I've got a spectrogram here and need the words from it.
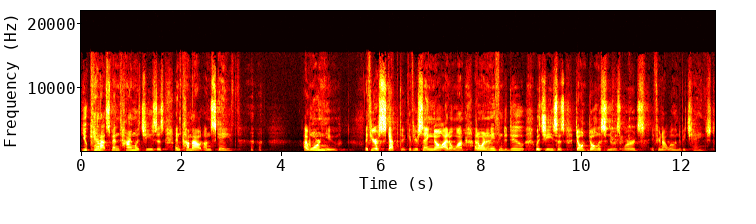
you cannot spend time with Jesus and come out unscathed. I warn you. If you're a skeptic, if you're saying, no, I don't want, I don't want anything to do with Jesus, don't, don't listen to his words if you're not willing to be changed.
